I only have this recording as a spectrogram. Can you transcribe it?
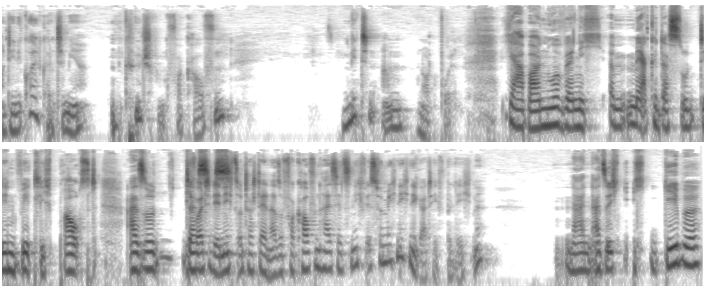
und die Nicole könnte mir einen Kühlschrank verkaufen mitten am Nordpol. Ja, aber nur wenn ich ähm, merke, dass du den wirklich brauchst. Also ich wollte dir nichts unterstellen. Also verkaufen heißt jetzt nicht, ist für mich nicht negativ belegt, ne? Nein, also ich, ich gebe,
